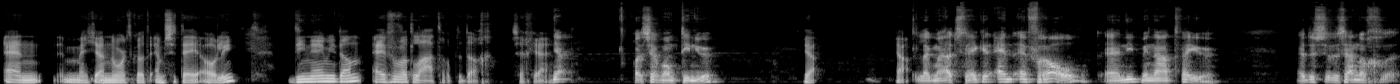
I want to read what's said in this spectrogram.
en met jouw Noordcoat MCT-olie, die neem je dan even wat later op de dag, zeg jij. Ja. Oh, zeg maar om tien uur. Ja. Ja. Dat lijkt me uitstekend. En, en vooral eh, niet meer na twee uur. Eh, dus er zijn nog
